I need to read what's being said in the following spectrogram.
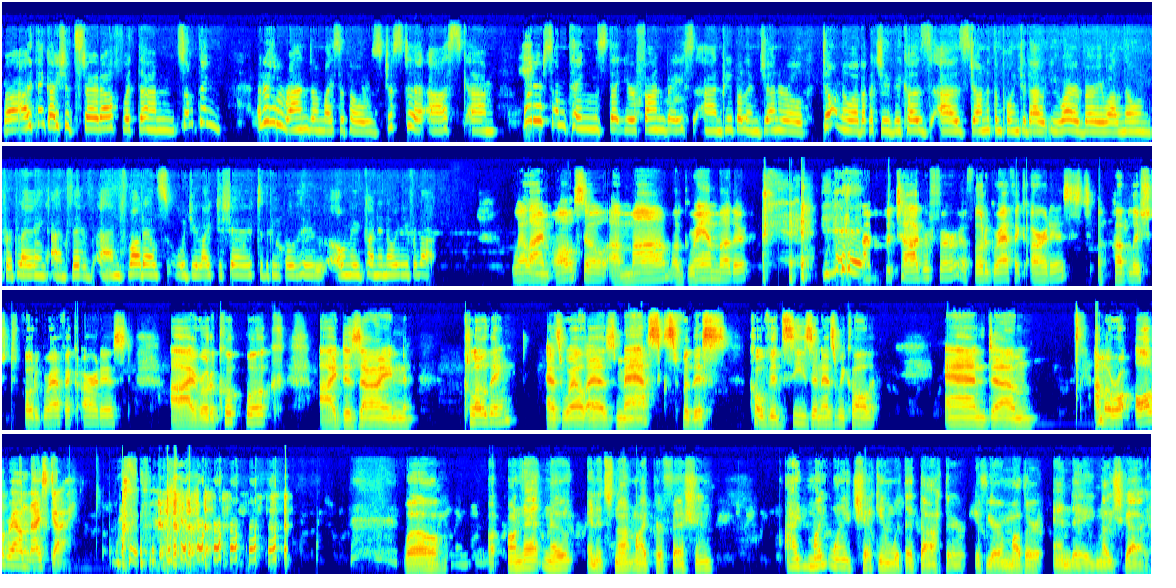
But I think I should start off with um, something a little random, I suppose, just to ask um, what are some things that your fan base and people in general don't know about you? Because, as Jonathan pointed out, you are very well known for playing Aunt Viv. And what else would you like to share to the people who only kind of know you for that? Well, I'm also a mom, a grandmother. I'm a photographer, a photographic artist, a published photographic artist. I wrote a cookbook. I design clothing as well as masks for this COVID season, as we call it. And um, I'm a all around nice guy. well, on that note, and it's not my profession, I might want to check in with the doctor if you're a mother and a nice guy.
